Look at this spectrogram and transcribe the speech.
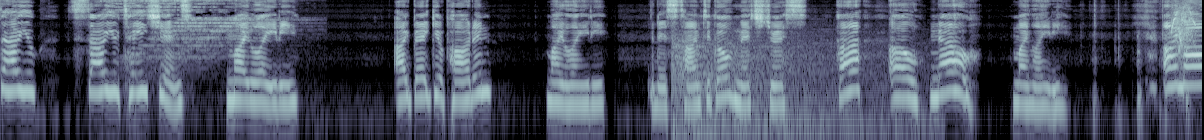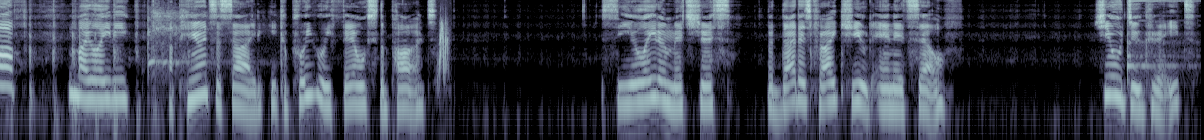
Salu- salutations, my lady. I beg your pardon, my lady. It is time to go, mistress. Huh? Oh, no, my lady. I'm off, my lady. Appearance aside, he completely fails the part. See you later, mistress. But that is quite cute in itself. She'll do great.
